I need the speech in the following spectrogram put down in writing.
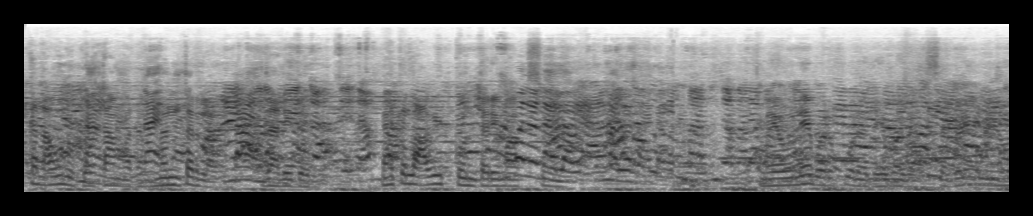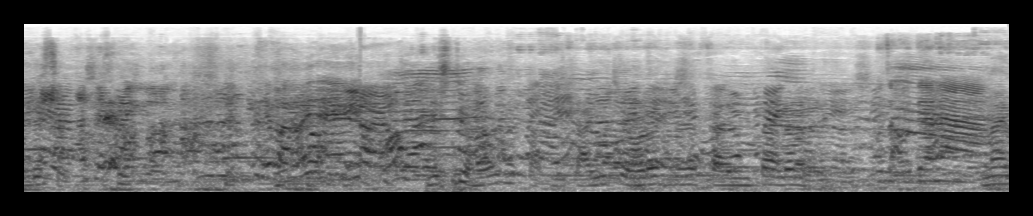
माका लावू नको थांब आता नंतर लाव. झाली तरी. नाही तर लावीत कोणतरी तुम्हाला नाही मागचं लावत तुम्हाला नाही लावत. मेवणे भरपूर आहेत हे बघा सगळे मेवणेच आहेत. नुसती टाकली काहीची हळद मिळत काही इथं आलं नाही. जाऊ द्या ना. नाही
